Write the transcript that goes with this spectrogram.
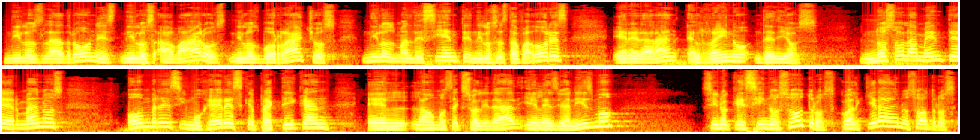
ni los ladrones, ni los avaros, ni los borrachos, ni los maldecientes, ni los estafadores heredarán el reino de Dios. No solamente, hermanos, hombres y mujeres que practican la homosexualidad y el lesbianismo, sino que si nosotros, cualquiera de nosotros,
